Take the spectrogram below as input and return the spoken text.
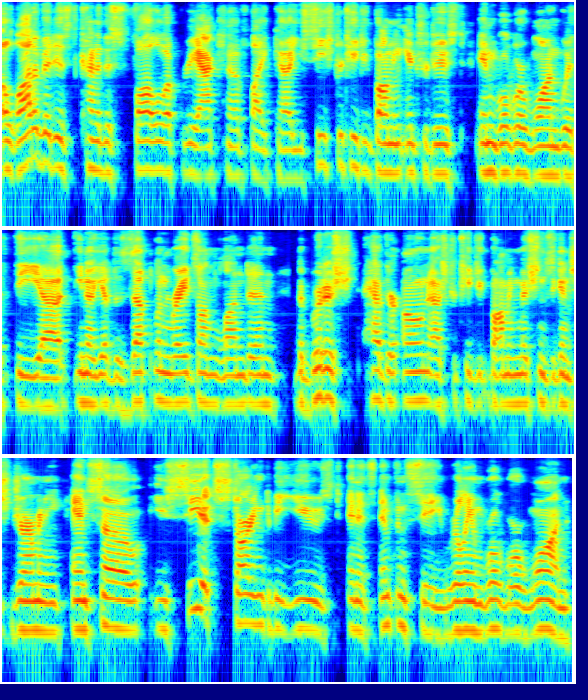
A lot of it is kind of this follow-up reaction of like uh, you see strategic bombing introduced in World War One with the uh, you know you have the Zeppelin raids on London. The British have their own uh, strategic bombing missions against Germany, and so you see it starting to be used in its infancy, really in World War One.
